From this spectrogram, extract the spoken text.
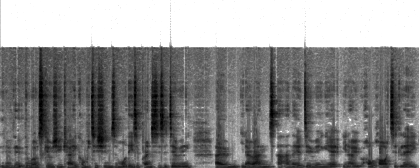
you know, the, the World Skills UK competitions and what these apprentices are doing. Um, you know, and and they are doing it, you know, wholeheartedly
